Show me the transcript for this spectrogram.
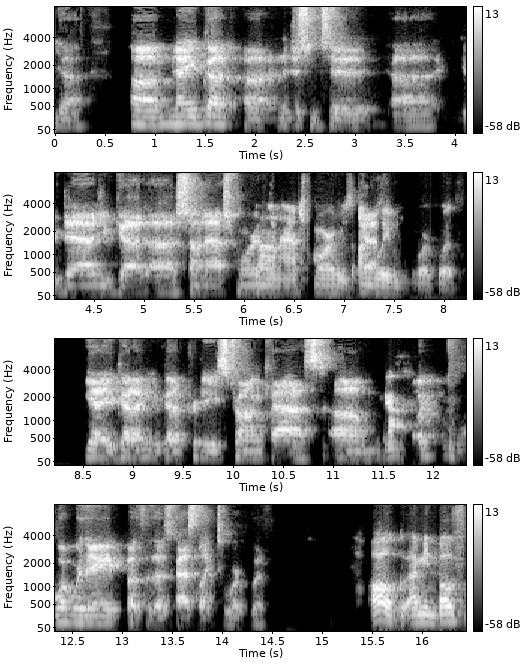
yeah. Um, now you've got, uh, in addition to uh, your dad, you've got uh, Shawn Ashmore. Shawn Ashmore, who's yeah. unbelievable to work with. Yeah, you've got a you've got a pretty strong cast. Um, yeah. What, what were they both of those guys like to work with? Oh, I mean, both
